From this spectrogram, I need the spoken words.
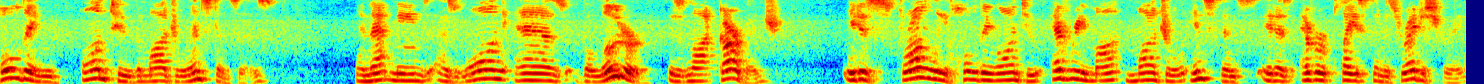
holding onto the module instances. And that means as long as the loader is not garbage, it is strongly holding on to every mo- module instance it has ever placed in its registry.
